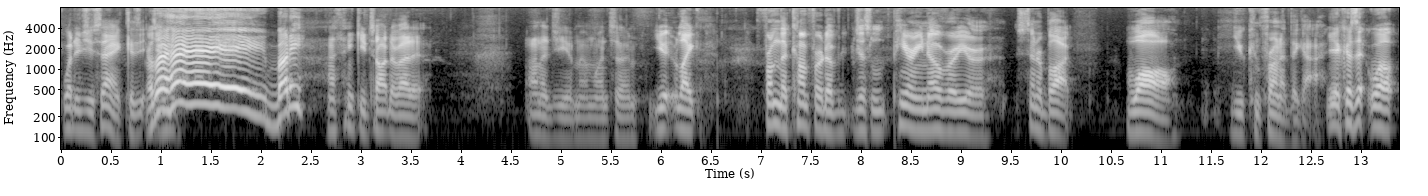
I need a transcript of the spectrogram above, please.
What did you say? Because I was like, "Hey, buddy." I think you talked about it. on a GMM one time. You like from the comfort of just peering over your cinder block wall, you confronted the guy. Yeah, because well,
